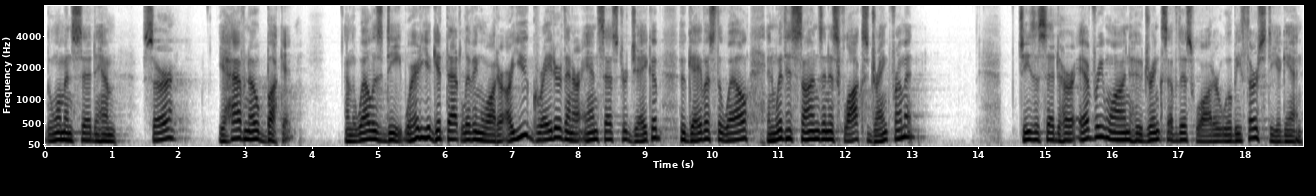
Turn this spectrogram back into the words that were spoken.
The woman said to him, Sir, you have no bucket, and the well is deep. Where do you get that living water? Are you greater than our ancestor Jacob, who gave us the well, and with his sons and his flocks drank from it? Jesus said to her, Everyone who drinks of this water will be thirsty again,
